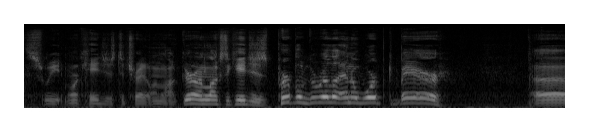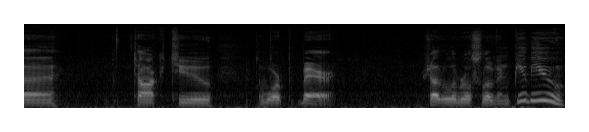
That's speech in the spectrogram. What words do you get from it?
Sweet, more cages to try to unlock. Gur unlocks the cages. Purple gorilla and a warped bear. Uh, talk to the warped bear. Shout the liberal slogan. Pew pew.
